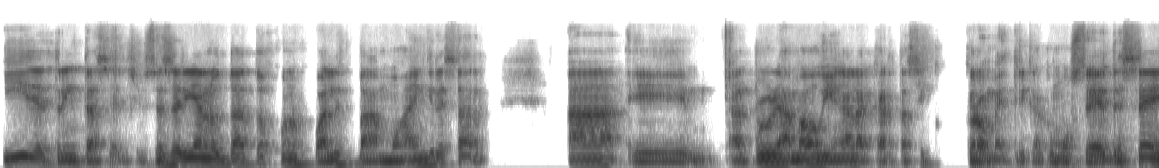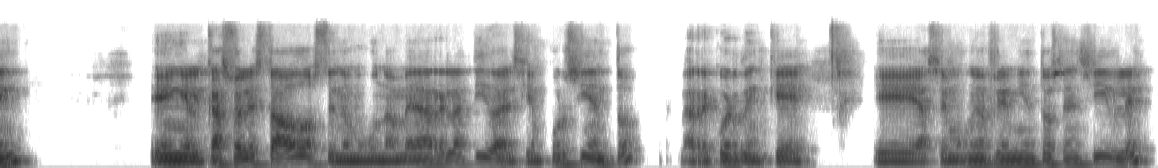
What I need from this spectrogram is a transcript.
y de 30 Celsius. Esos serían los datos con los cuales vamos a ingresar a, eh, al programa o bien a la carta psicrométrica, como ustedes deseen. En el caso del estado 2 tenemos una humedad relativa del 100%. Recuerden que eh, hacemos un enfriamiento sensible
